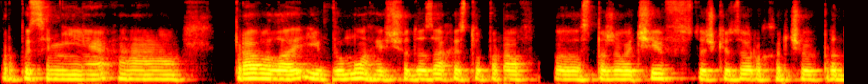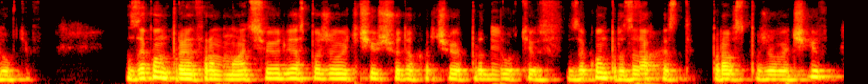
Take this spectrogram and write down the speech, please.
прописані е, правила і вимоги щодо захисту прав е, споживачів з точки зору харчових продуктів. Закон про інформацію для споживачів щодо харчових продуктів, закон про захист прав споживачів,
